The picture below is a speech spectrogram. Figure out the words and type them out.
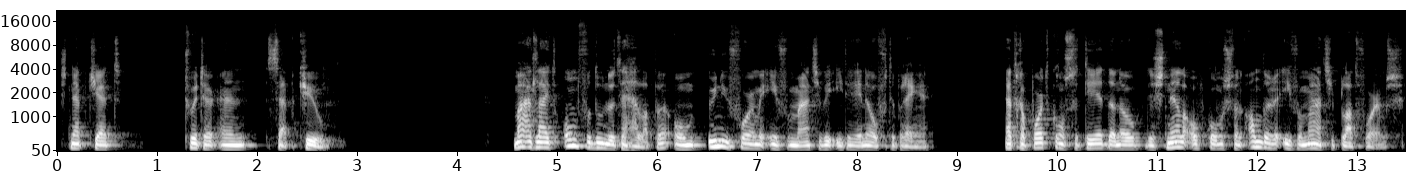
Snapchat, Twitter en SapQ. Maar het lijkt onvoldoende te helpen om uniforme informatie bij iedereen over te brengen. Het rapport constateert dan ook de snelle opkomst van andere informatieplatforms.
